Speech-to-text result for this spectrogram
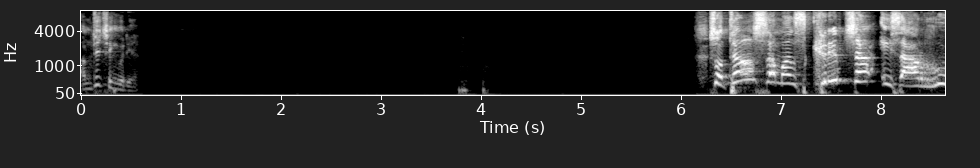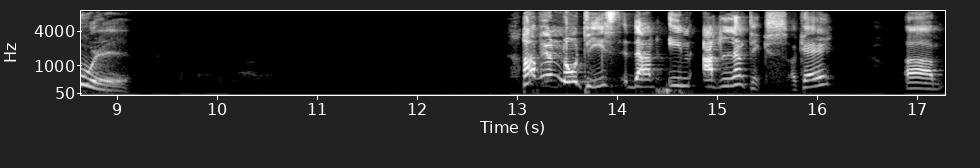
I'm teaching with you. So tell someone scripture is a rule. Have you noticed that in athletics, okay, um,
